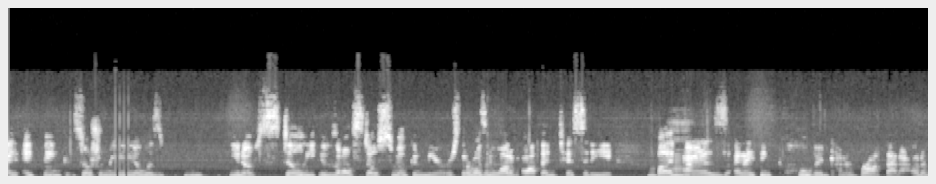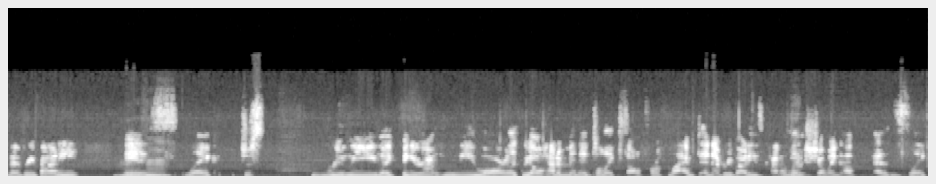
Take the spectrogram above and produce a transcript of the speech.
I, I think social media was you know still it was all still smoke and mirrors. There wasn't a lot of authenticity. But Mhm. as and i think covid kind of brought that out of everybody is like just really like figuring out who you are. Like we all had a minute to like self-reflect and everybody's kind of Yeah. like showing up as like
